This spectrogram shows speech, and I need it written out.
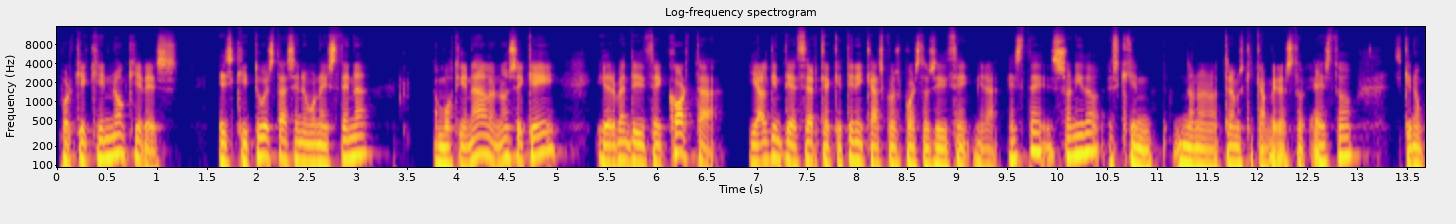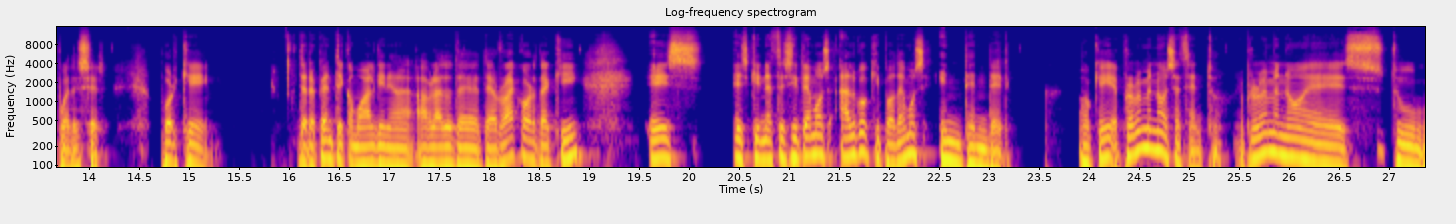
Porque que no quieres es que tú estás en una escena emocional o no sé qué y de repente dice corta y alguien te acerca que tiene cascos puestos y dice, mira, este sonido es que no, no, no, tenemos que cambiar esto. Esto es que no puede ser. Porque de repente, como alguien ha hablado de, de aquí, es, es que necesitamos algo que podemos entender ¿ok? El problema no es acento, el problema no es tu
